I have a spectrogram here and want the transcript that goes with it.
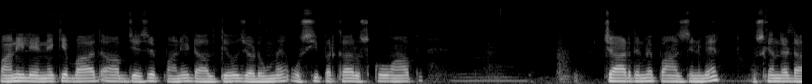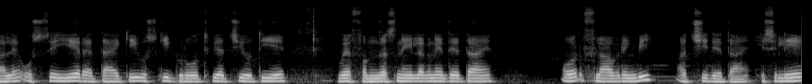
पानी लेने के बाद आप जैसे पानी डालते हो जड़ों में, उसी प्रकार उसको आप चार दिन में, पाँच दिन में उसके अंदर डालें। उससे ये रहता है कि उसकी ग्रोथ भी अच्छी होती है, वह फंगस नहीं लगने देता है और फ्लावरिंग भी अच्छी देता है। इसलिए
